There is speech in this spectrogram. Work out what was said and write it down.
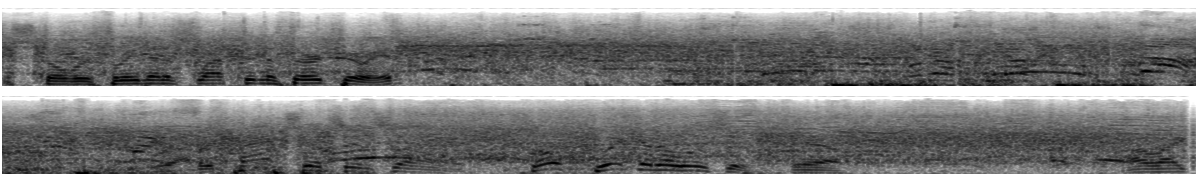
just over three minutes left in the third period. Slips inside. So quick and elusive. Yeah. I like.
